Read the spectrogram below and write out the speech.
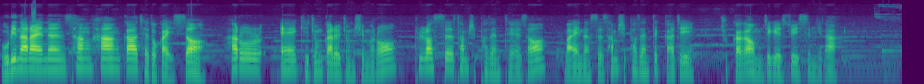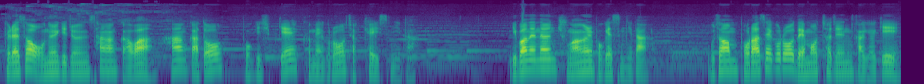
우리나라에는 상하한가 제도가 있어 하루의 기준가를 중심으로 플러스 30%에서 마이너스 30%까지 주가가 움직일 수 있습니다. 그래서 오늘 기준 상한가와 하한가도 보기 쉽게 금액으로 적혀 있습니다. 이번에는 중앙을 보겠습니다. 우선 보라색으로 네모 쳐진 가격이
